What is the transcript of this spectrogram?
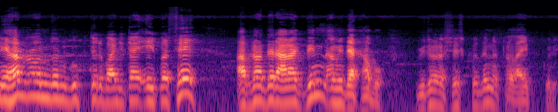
নেহার রঞ্জন গুপ্তের বাড়িটা এই পাশে। আপনাদের আর আমি দেখাবো। ভিডিওটা শেষ করে দিন একটা লাইভ করি।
